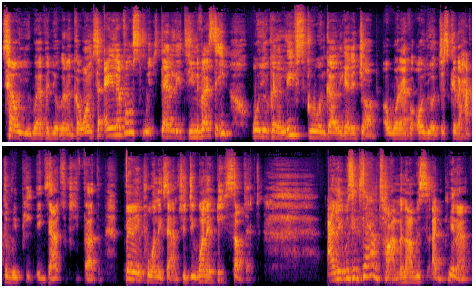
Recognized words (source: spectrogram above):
tell you whether you're going to go on to A levels, which then lead to university, or you're going to leave school and go to get a job or whatever, or you're just going to have to repeat the exams because you failed them. Very important exams. You do one in each subject. And it was exam time, and I was, I, you know,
